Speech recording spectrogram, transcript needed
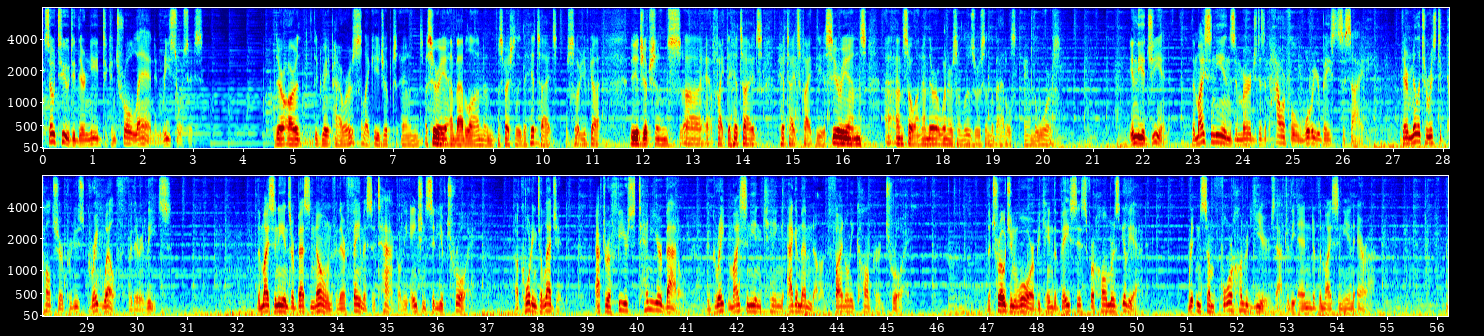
so too did their need to control land and resources. There are the great powers like Egypt and Assyria and Babylon, and especially the Hittites. So you've got the Egyptians uh, fight the Hittites, Hittites fight the Assyrians, and so on. And there are winners and losers in the battles and the wars. In the Aegean, the Mycenaeans emerged as a powerful warrior based society. Their militaristic culture produced great wealth for their elites. The Mycenaeans are best known for their famous attack on the ancient city of Troy. According to legend, after a fierce 10 year battle, the great Mycenaean king Agamemnon finally conquered Troy. The Trojan War became the basis for Homer's Iliad, written some 400 years after the end of the Mycenaean era.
